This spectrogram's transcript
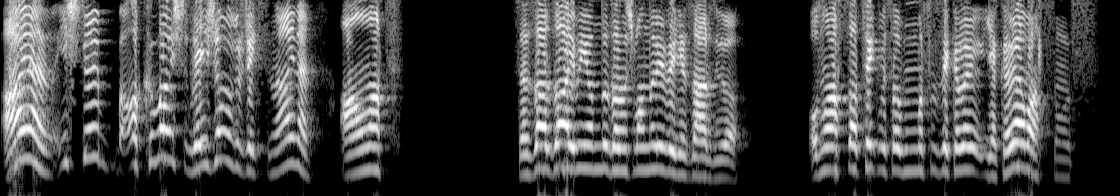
Aynen işte akıllan işte. Reycan öldüreceksin aynen. Anlat. Sezar daimin yanında danışmanlarıyla gezer diyor. Onu asla tek ve savunmasız yakala yakalayamazsınız.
